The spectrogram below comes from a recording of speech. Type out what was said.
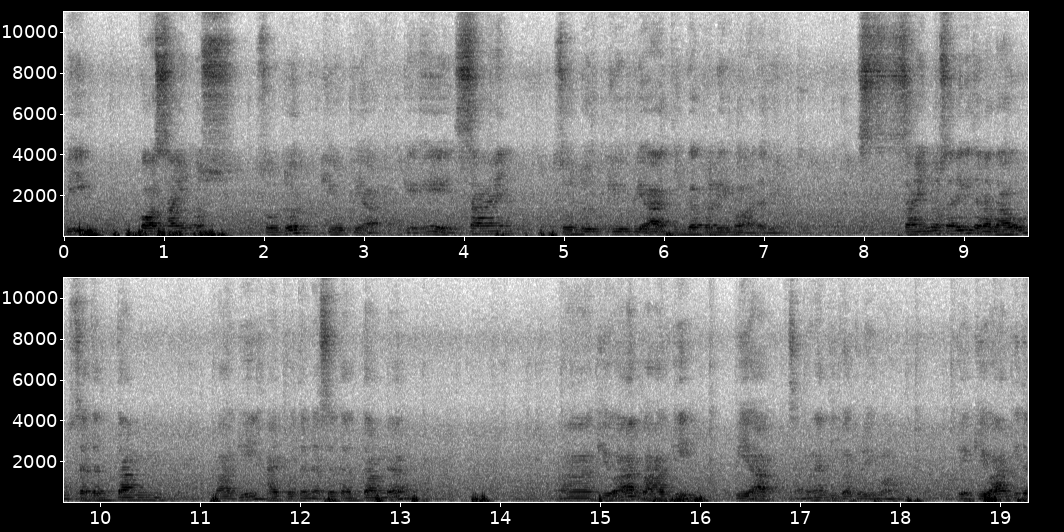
B cosinus sudut QPR okey A sin sudut QPR 3 per 5 tadi sinus tadi kita dah tahu setentang bagi hipotenus setentang dah uh, QR bahagi PR sama dengan 3 per 5 okey QR kita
